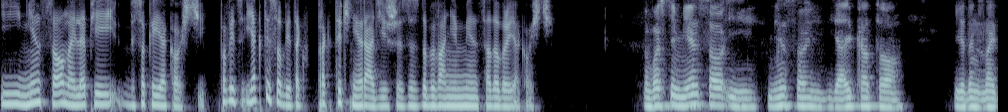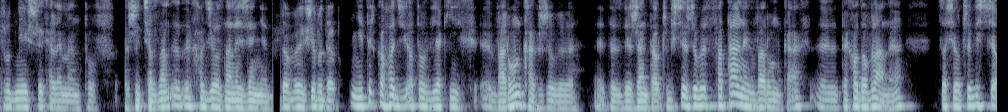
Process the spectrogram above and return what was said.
i mięso najlepiej wysokiej jakości. Powiedz, jak ty sobie tak praktycznie radzisz ze zdobywaniem mięsa dobrej jakości? No właśnie mięso i, mięso i jajka to jeden z najtrudniejszych elementów życia. Chodzi o znalezienie dobrych źródeł. Nie tylko chodzi o to, w jakich warunkach żyły te zwierzęta. Oczywiście żyły w fatalnych warunkach, te hodowlane, co się oczywiście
